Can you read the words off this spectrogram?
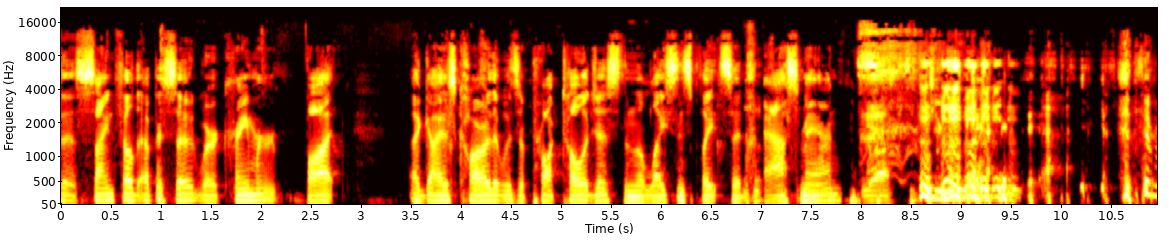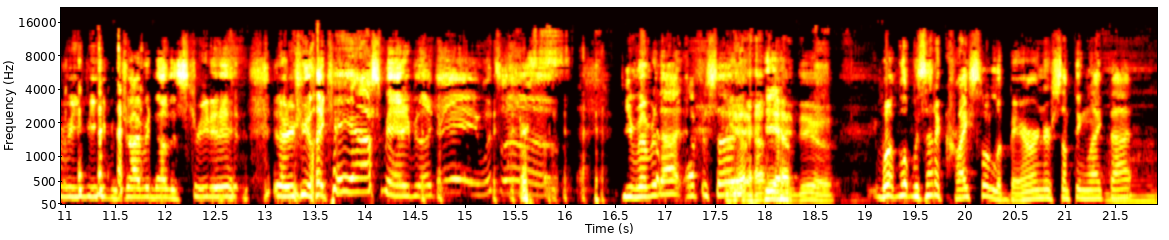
the Seinfeld episode where Kramer bought a guy's car that was a proctologist and the license plate said "ass man"? Yeah. Do you remember Yeah. that? He'd be, he'd be driving down the street in it, and he'd be like, "Hey, ass man!" He'd be like, "Hey, what's up?" You remember that episode? Yeah, Yeah. I do. What, what was that? A Chrysler LeBaron or something like that? Uh,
